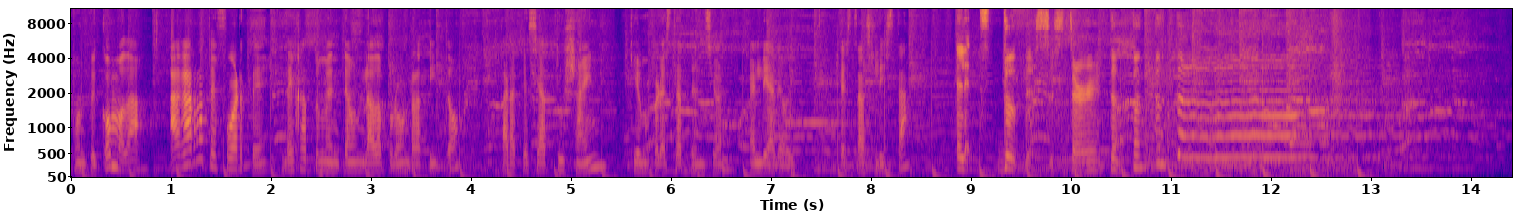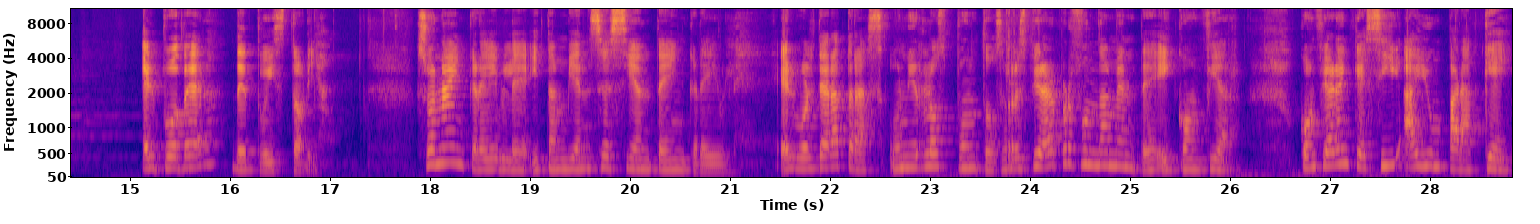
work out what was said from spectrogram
ponte cómoda, agárrate fuerte, deja tu mente a un lado por un ratito para que sea tu Shine quien preste atención el día de hoy. ¿Estás lista? Let's do this, sister. El poder de tu historia. Suena increíble y también se siente increíble. El voltear atrás, unir los puntos, respirar profundamente y confiar. Confiar en que sí hay un para qué,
